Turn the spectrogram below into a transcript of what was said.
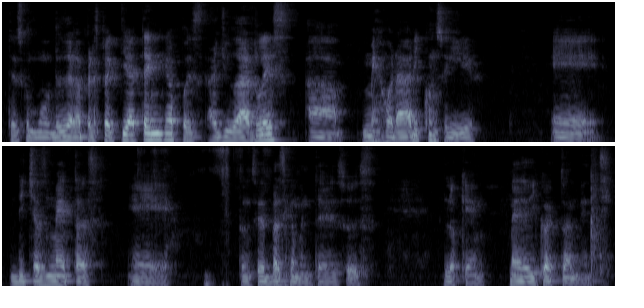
Entonces, como desde la perspectiva técnica, pues ayudarles a mejorar y conseguir eh, dichas metas. Eh, entonces, básicamente eso es lo que me dedico actualmente.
